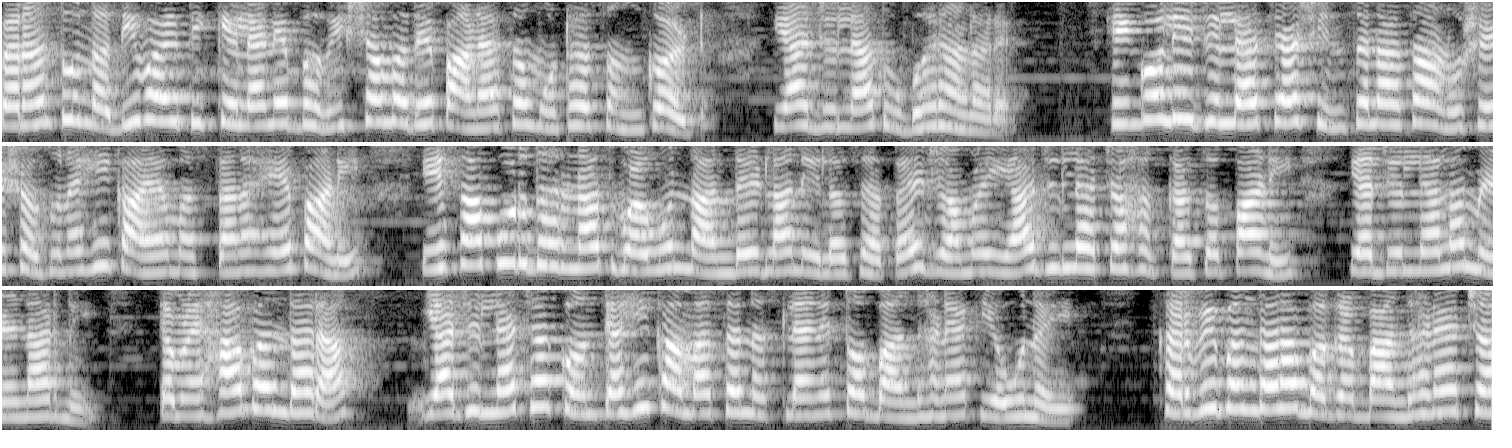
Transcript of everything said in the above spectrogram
परंतु नदी वाळती केल्याने भविष्यामध्ये पाण्याचं मोठं संकट या जिल्ह्यात उभं राहणार आहे. हिंगोली जिल्ह्याच्या सिंचनाचा अनुशेष अजूनही कायम असताना हे पाणी इसापूर धरणात वळवून नांदेडला नेलं जात आहे. ज्यामुळे या जिल्ह्याच्या हक्काचं पाणी या जिल्ह्याला मिळणार नाही. त्यामुळे हा बंधारा या जिल्ह्याच्या कोणत्याही कामाचा नसल्याने तो बांधण्यात येऊ नये. खरवी बंधारा बग बांधण्याच्या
